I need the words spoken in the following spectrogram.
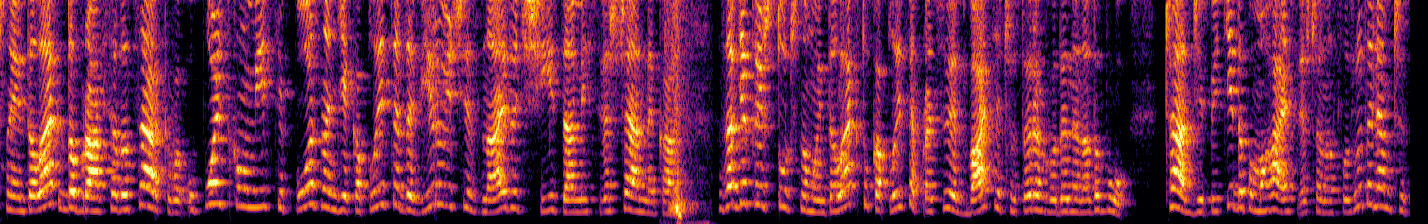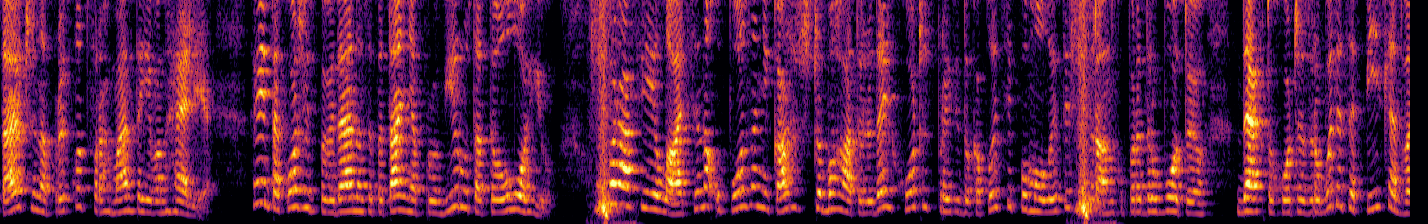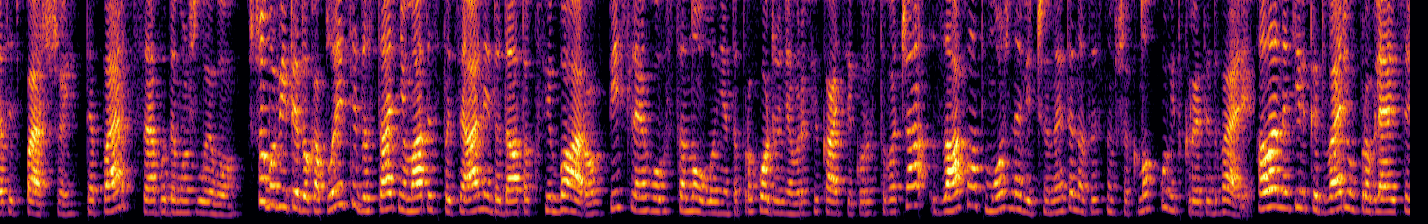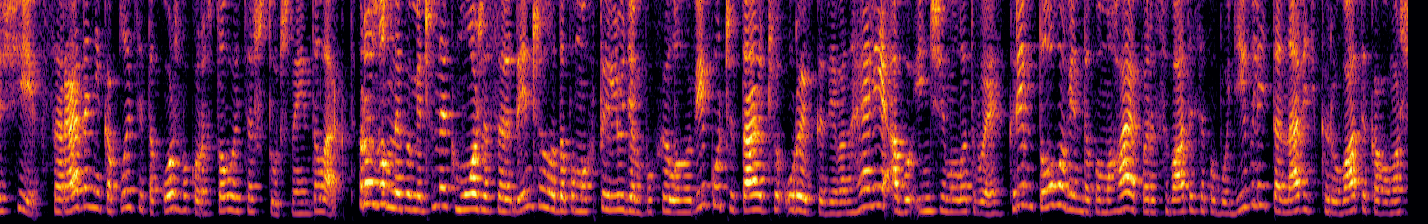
Штучний інтелект добрався до церкви. У польському місті Познань є каплиця, де віруючі знайдуть шість замість священника. Завдяки штучному інтелекту каплиця працює 24 години на добу. Чат GPT допомагає священнослужителям, читаючи, наприклад, фрагменти Євангелія. Він також відповідає на запитання про віру та теологію. У парафії Лаціна у Познані кажуть, що багато людей хочуть прийти до каплиці помолитися зранку перед роботою. Дехто хоче зробити це після 21-ї. Тепер це буде можливо. Щоб увійти до каплиці, достатньо мати спеціальний додаток Фібаро. Після його встановлення та проходження верифікації користувача заклад можна відчинити, натиснувши кнопку Відкрити двері. Але не тільки двері управляються щі. Всередині каплиці також використовується штучний інтелект. Розумний помічник може серед іншого допомогти людям похилого віку, читаючи уривки з Євангелії або інші молитви. Крім того, він допомагає пересуватися по будівлі та навіть керувати кавомашиною.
